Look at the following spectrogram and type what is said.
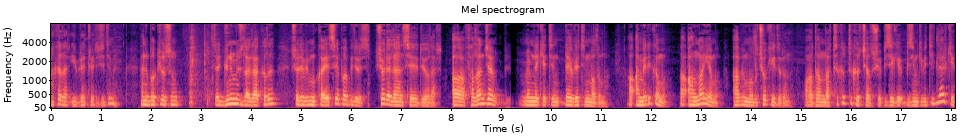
Ne kadar ibret verici değil mi? Hani bakıyorsun günümüzle alakalı şöyle bir mukayese yapabiliriz. Şöyle lanse ediyorlar. Aa falanca memleketin, devletin malı mı? Aa, Amerika mı? Aa, Almanya mı? Abi malı çok iyidir onun. Adamlar tıkır tıkır çalışıyor. Bize, bizim gibi değiller ki.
